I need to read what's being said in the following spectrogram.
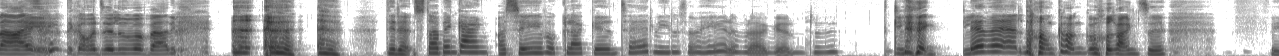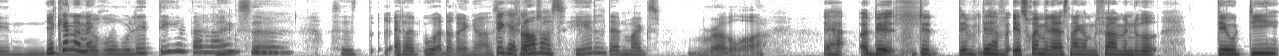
Nej, det kommer til at lyde forfærdeligt. det der, stop en gang og se på klokken, tag et hvil som hele flokken. Glem, glemme alt om konkurrence. Find Jeg kender den ikke. roligt din balance. Så er der et ur, der ringer. Det kan jeg godt. Knoppers, hele Danmarks brother. Ja, og det, det, det, det har, jeg tror, Emilie har snakket om det før, men du ved, det er jo de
